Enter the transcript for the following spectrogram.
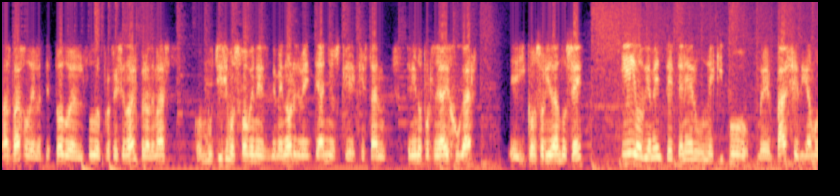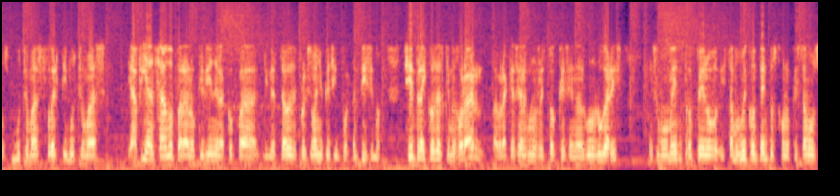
más bajo de, de, todo el fútbol profesional, pero además con muchísimos jóvenes de menores de 20 años que, que están teniendo oportunidad de jugar eh, y consolidándose y obviamente tener un equipo eh, base, digamos, mucho más fuerte y mucho más afianzado para lo que viene la Copa Libertadores del próximo año, que es importantísimo. Siempre hay cosas que mejorar, habrá que hacer algunos retoques en algunos lugares en su momento, pero estamos muy contentos con lo que estamos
